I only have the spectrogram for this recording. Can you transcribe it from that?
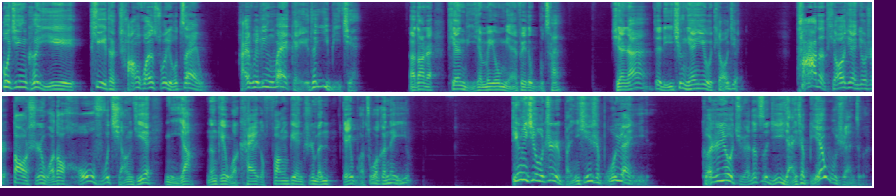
不仅可以替他偿还所有债务，还会另外给他一笔钱。”啊，当然，天底下没有免费的午餐。显然，这李庆年也有条件。他的条件就是，到时我到侯府抢劫，你呀能给我开个方便之门，给我做个内应。丁秀智本心是不愿意，可是又觉得自己眼下别无选择，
